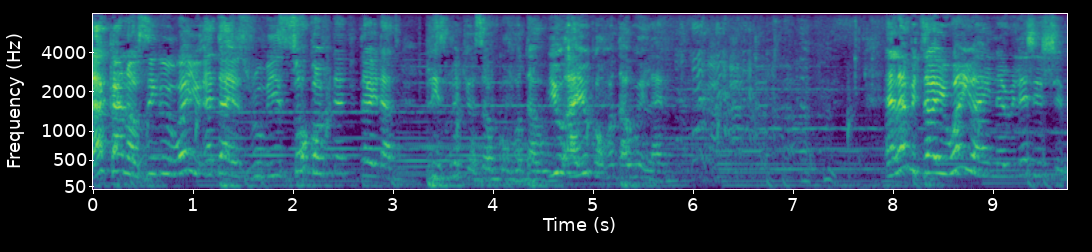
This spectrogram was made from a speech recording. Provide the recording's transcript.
That kind of single, when you enter his room, he's so confident to tell you that, please make yourself comfortable. You are you comfortable in life? And let me tell you, when you are in a relationship,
